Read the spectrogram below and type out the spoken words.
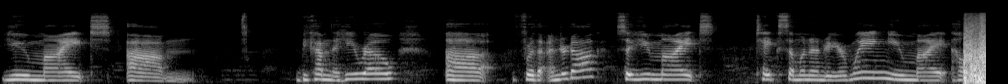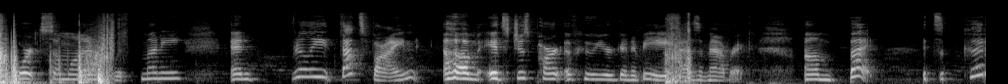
You might um, become the hero uh, for the underdog. So you might take someone under your wing. You might help support someone with money. And really, that's fine. Um, it's just part of who you're going to be as a maverick. Um, but it's a good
